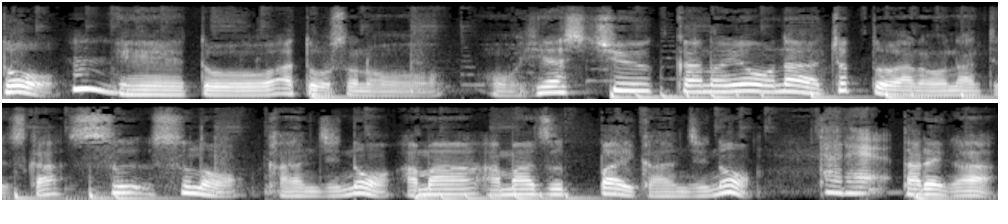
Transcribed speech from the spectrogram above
と、うん。えっ、とあとその冷やし中華のようなちょっとあのなんていうんですか酢酢の感じの甘甘酸っぱい感じのタレ。タレが、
